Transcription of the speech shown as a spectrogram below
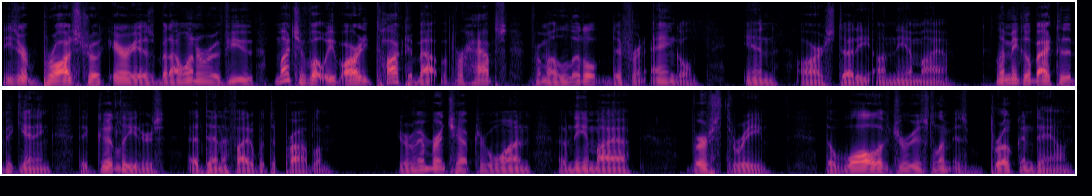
These are broad stroke areas, but I want to review much of what we've already talked about, but perhaps from a little different angle in our study on Nehemiah. Let me go back to the beginning that good leaders identified with the problem. You remember in chapter 1 of Nehemiah, verse 3 the wall of Jerusalem is broken down,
